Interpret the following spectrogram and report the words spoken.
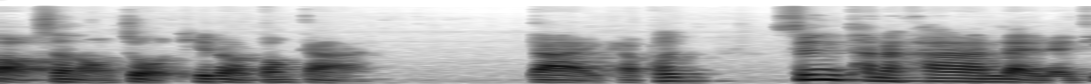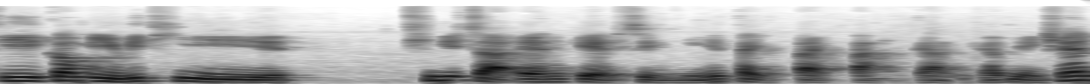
ตอบสนองโจทย์ที่เราต้องการได้ครับ เพราะซึ่งธนาคารหลาย ๆ ที่ก็มีวิธีที่จะ engage สิ่งนี้แตกต่างกันครับ อย่างเช่น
